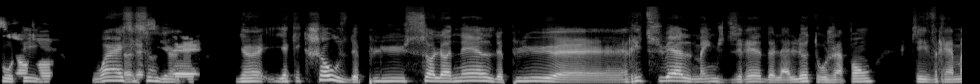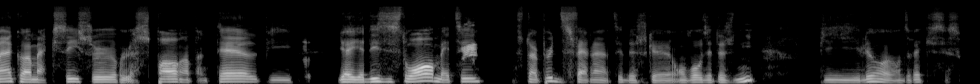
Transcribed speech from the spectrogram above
côté. Ouais, c'est ça il y, a, quelque chose de plus solennel, de plus euh, rituel, même, je dirais, de la lutte au Japon, qui est vraiment comme axé sur le sport en tant que tel. Puis il y a, des histoires, mais c'est un peu différent de ce qu'on voit aux États-Unis. Puis là, on dirait que c'est ça.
